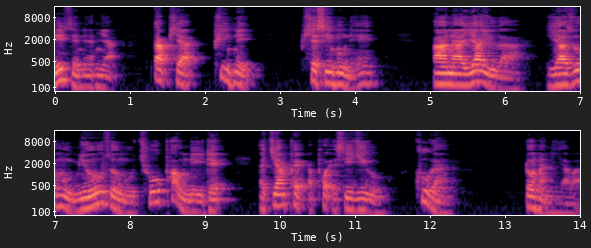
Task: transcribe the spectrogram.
နေ့စဉ်နဲ့အမျှတပ်ဖြတ်ဖိနှိပ်ဖြစ်စည်းမှုနဲ့အာဏာရယူကရာဇဝတ်မှုမျိုးစုံကိုချိုးဖောက်နေတဲ့အကြမ်းဖက်အဖွဲ့အစည်းကြီးကိုခုခံတွန်းလှန်နေရပါ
